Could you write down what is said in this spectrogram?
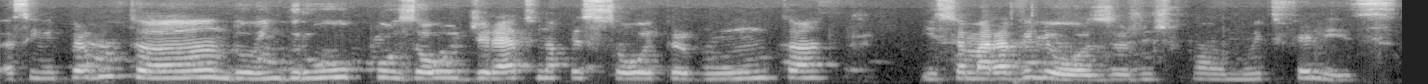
assim, perguntando em grupos ou direto na pessoa e pergunta. Isso é maravilhoso, a gente ficou muito feliz.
